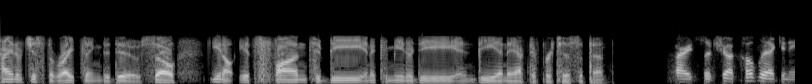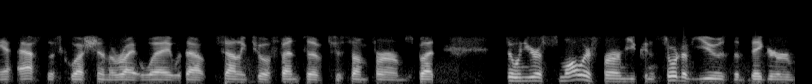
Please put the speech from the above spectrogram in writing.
kind of just the right thing to do. So, you know, it's fun to be in a community and be an active participant. All right, so Chuck, hopefully I can ask this question the right way without sounding too offensive to some firms. But so when you're a smaller firm, you can sort of use the bigger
